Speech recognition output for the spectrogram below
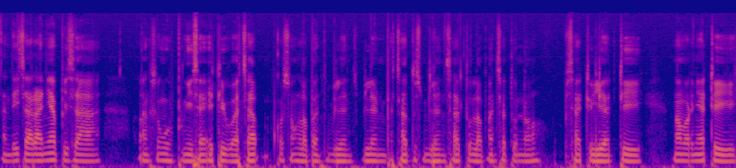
Nanti caranya bisa langsung hubungi saya di WhatsApp 089941911810 bisa dilihat di nomornya di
